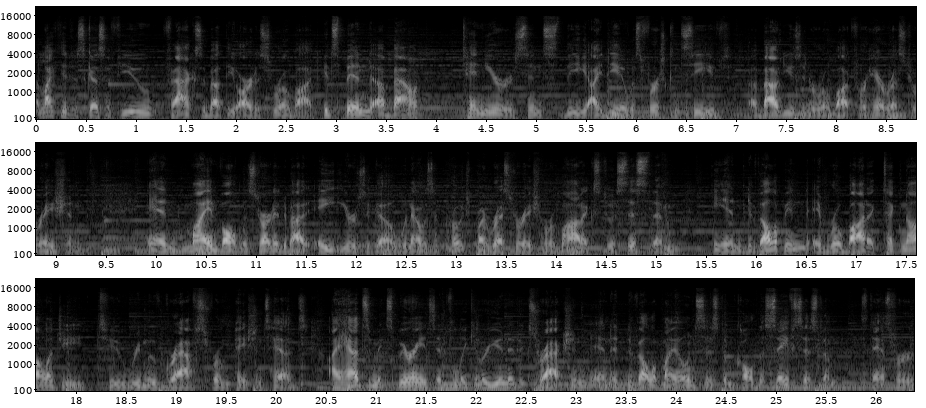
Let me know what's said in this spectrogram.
I'd like to discuss a few facts about the ARTAS robot. It's been about 10 years since the idea was first conceived about using a robot for hair restoration. And my involvement started about eight years ago when I was approached by Restoration Robotics to assist them in developing a robotic technology to remove grafts from patients' heads. I had some experience in follicular unit extraction and had developed my own system called the SAFE system. It stands for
